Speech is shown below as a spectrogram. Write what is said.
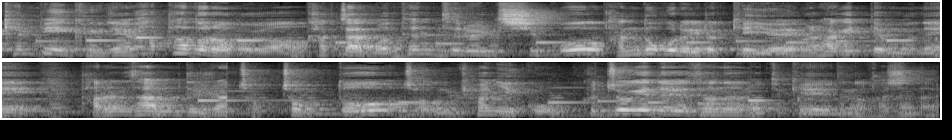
캠핑이 굉장히 핫하더라고요. 각자 뭐 텐트를 치고 단독으로 이렇게 여행을 하기 때문에 다른 사람들이랑 접촉도 적은 편이고 그쪽에 대해서는 어떻게 생각하시나요?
